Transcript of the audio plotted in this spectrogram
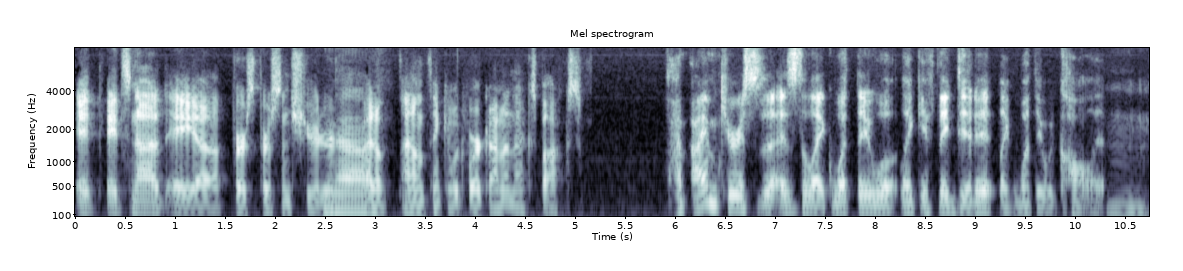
it it's not a uh, first person shooter. No. I don't I don't think it would work on an Xbox. I, I am curious as to like what they will like if they did it, like what they would call it. I-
